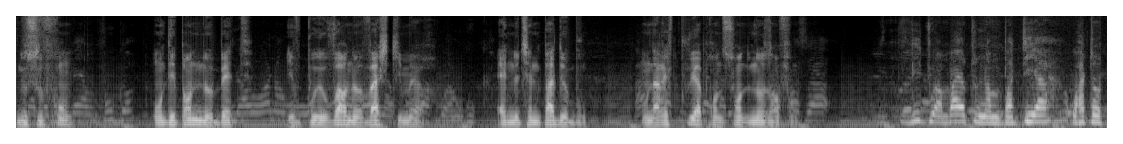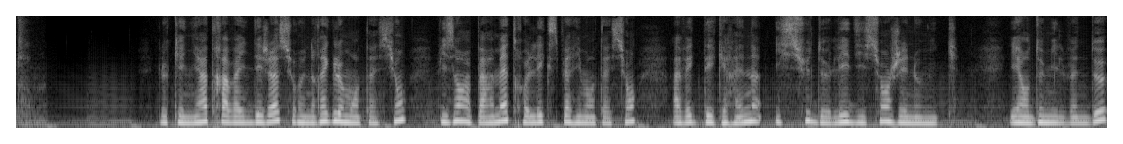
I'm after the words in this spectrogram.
Nous souffrons. On dépend de nos bêtes. Et vous pouvez voir nos vaches qui meurent. Elles ne tiennent pas debout. On n'arrive plus à prendre soin de nos enfants. Le Kenya travaille déjà sur une réglementation visant à permettre l'expérimentation avec des graines issues de l'édition génomique. Et en 2022,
